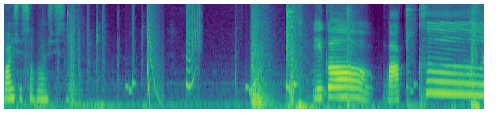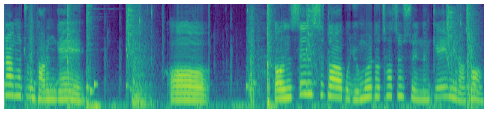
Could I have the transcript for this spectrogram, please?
구할 수 있어, 구할 수 있어. 이거, 마크랑은 좀 다른 게, 어, 넌센스도 하고 유물도 찾을 수 있는 게임이라서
